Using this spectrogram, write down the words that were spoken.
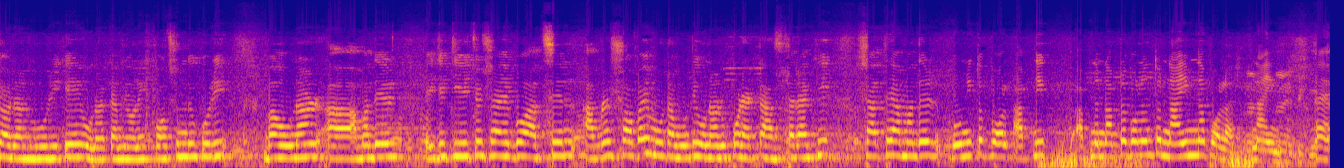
জয়নাল মুহুরিকে ওনাকে আমি অনেক পছন্দ করি বা ওনার আমাদের এই যে টিএচও সাহেবও আছেন, আমরা সবাই মোটামুটি ওনার উপর একটা আস্থা রাখি। সাথে আমাদের উনি তো আপনি, আপনার নামটা বলেন তো, নাইম না পলাশ? নাইম। হ্যাঁ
